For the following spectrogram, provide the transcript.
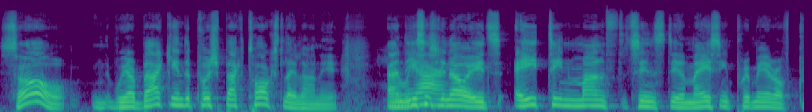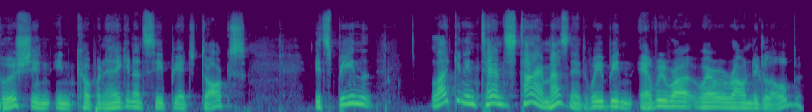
So, we are back in the pushback talks, Leilani. And we this is, you know, it's 18 months since the amazing premiere of Push in, in Copenhagen at CPH:DOX. It's been like an intense time, hasn't it? We've been everywhere around the globe.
